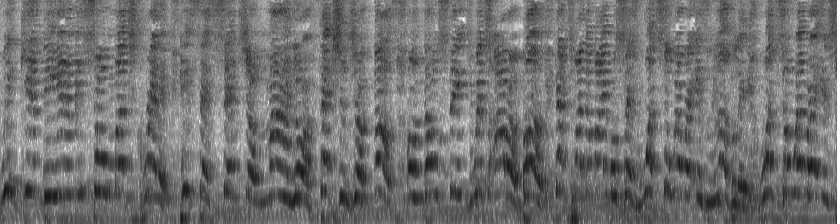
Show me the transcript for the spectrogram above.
We give the enemy so much credit. He says, set your mind, your affections, your thoughts on those things which are above. That's why the Bible says, whatsoever is lovely, whatsoever is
